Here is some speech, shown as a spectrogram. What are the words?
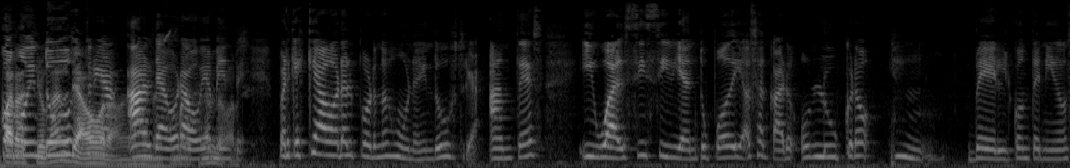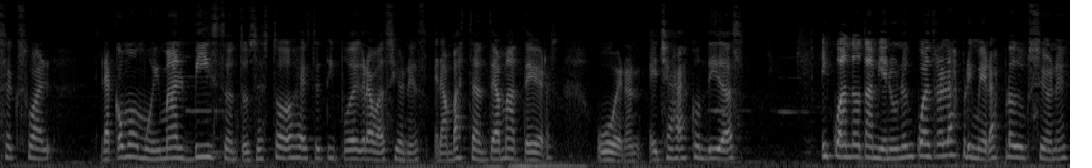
como, industria, al de ahora, obviamente. Porque es que ahora el porno es una industria. Antes, igual si, si bien tú podías sacar un lucro del contenido sexual, era como muy mal visto. Entonces, todos este tipo de grabaciones eran bastante amateurs o eran hechas a escondidas. Y cuando también uno encuentra las primeras producciones,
